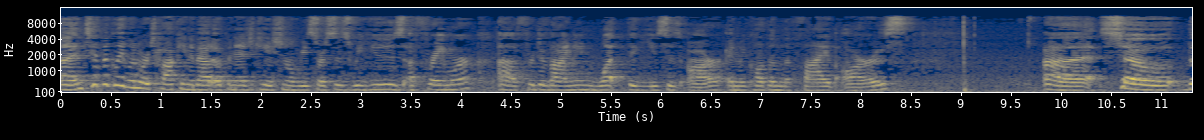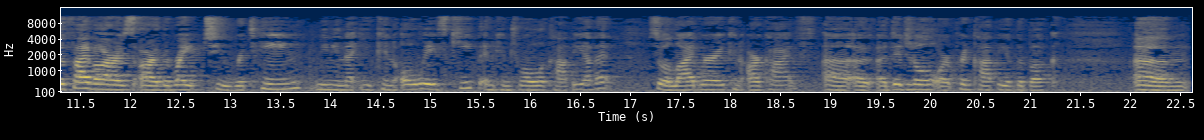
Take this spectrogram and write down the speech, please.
Uh, and typically when we're talking about open educational resources, we use a framework uh, for defining what the uses are, and we call them the five R's. Uh, so the five R's are the right to retain, meaning that you can always keep and control a copy of it. So a library can archive uh, a, a, digital or a print copy of the book. Um,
